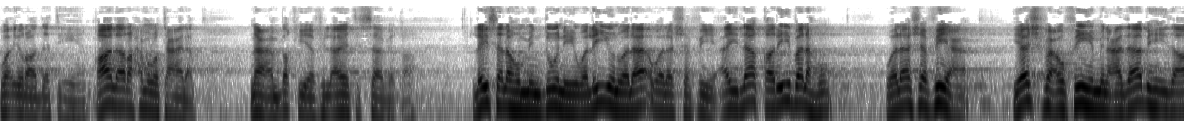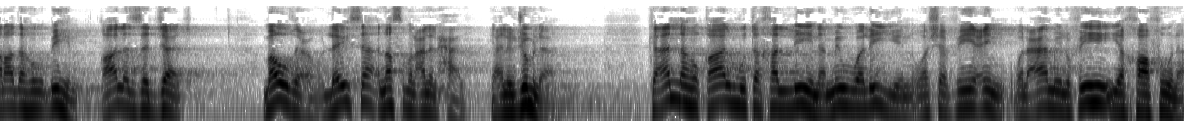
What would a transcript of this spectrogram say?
وإرادته. قال رحمه الله تعالى نعم بقي في الآية السابقة ليس لهم من دونه ولي ولا ولا شفيع أي لا قريب لهم ولا شفيع يشفع فيه من عذابه إذا أراده بهم. قال الزجاج موضع ليس نصب على الحال يعني الجملة كأنه قال متخلين من ولي وشفيع والعامل فيه يخافون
